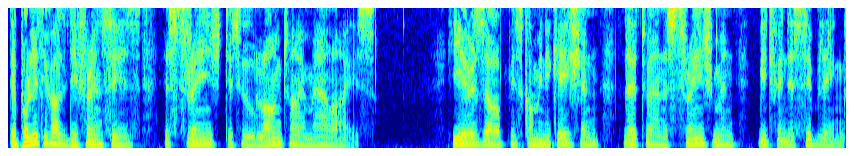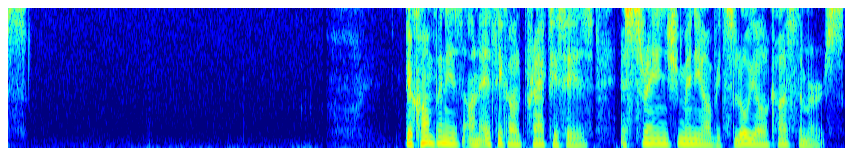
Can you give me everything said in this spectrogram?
The political differences estranged the two longtime allies. Years of miscommunication led to an estrangement between the siblings. The company's unethical practices estranged many of its loyal customers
